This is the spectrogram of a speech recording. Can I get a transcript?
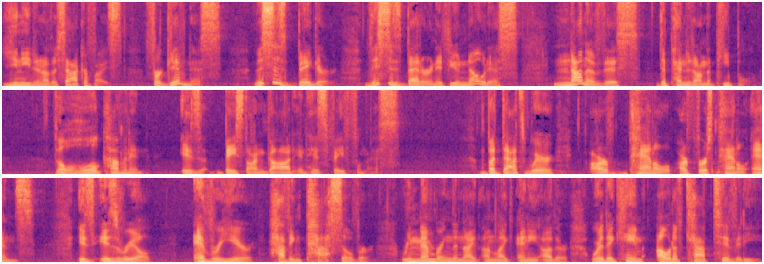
you need another sacrifice. Forgiveness this is bigger. This is better. And if you notice, none of this depended on the people. The whole covenant is based on God and his faithfulness. But that's where our panel, our first panel ends. Is Israel every year having Passover, remembering the night unlike any other, where they came out of captivity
